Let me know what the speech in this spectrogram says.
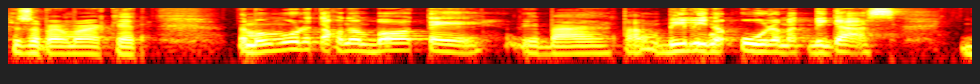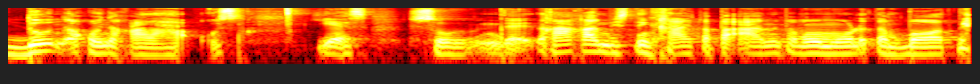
sa supermarket. Namumulot ako ng bote, 'di ba? Pangbili ng ulam at bigas. Doon ako nakaraos. Yes. So, nakakamiss din kahit pa paano pamumulot ng bote.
